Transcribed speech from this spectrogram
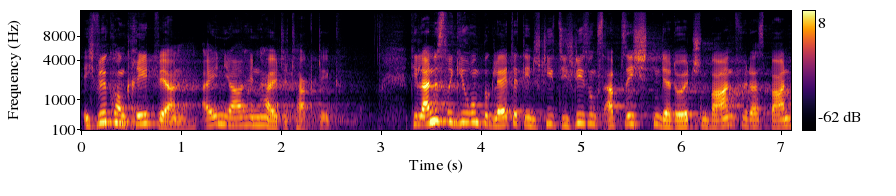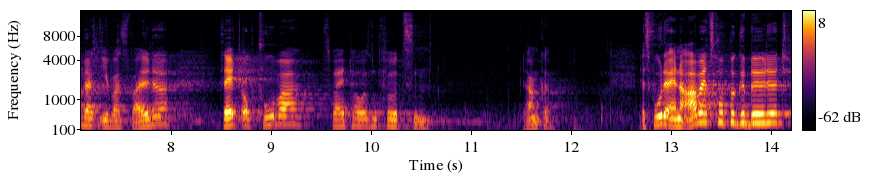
Ich will konkret werden. Ein Jahr Hinhaltetaktik. Die Landesregierung begleitet die Schließungsabsichten der Deutschen Bahn für das Bahnwerk Eberswalde seit Oktober 2014. Danke. Es wurde eine Arbeitsgruppe gebildet.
